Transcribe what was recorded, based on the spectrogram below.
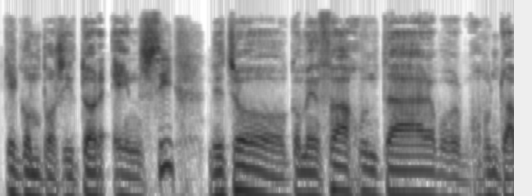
que compositor en sí. De hecho, comenzó a juntar, junto a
